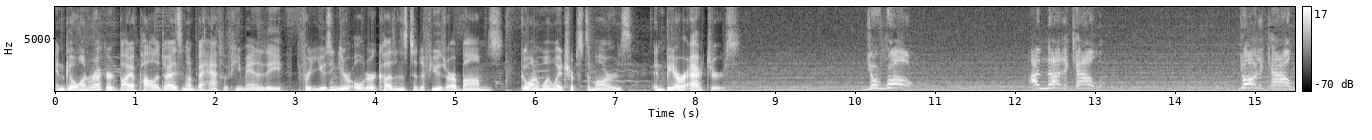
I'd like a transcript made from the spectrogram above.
and go on record by apologizing on behalf of humanity for using your older cousins to defuse our bombs, go on one way trips to Mars, and be our actors. You're wrong! I'm not a coward! You're the coward!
